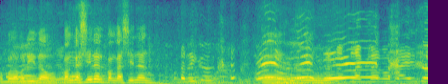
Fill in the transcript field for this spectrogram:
Kampala Malinaw. Pangasinan, Pangasinan. Vlog na ko na ito.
